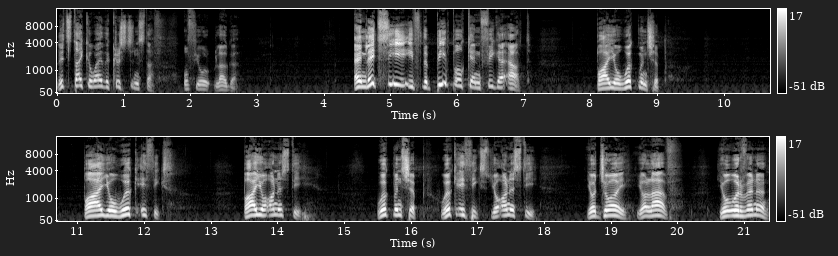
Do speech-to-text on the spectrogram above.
Let's take away the Christian stuff off your logo. And let's see if the people can figure out by your workmanship by your work ethics, by your honesty, workmanship, work ethics, your honesty, your joy, your love, your oorwinning.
